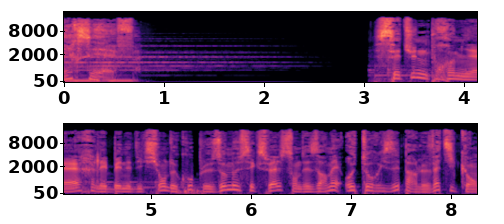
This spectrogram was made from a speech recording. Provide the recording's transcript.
RCF. C'est une première. Les bénédictions de couples homosexuels sont désormais autorisées par le Vatican.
